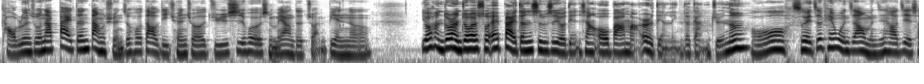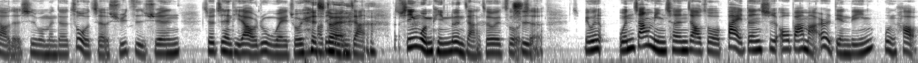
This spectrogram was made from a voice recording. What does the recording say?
讨论说，那拜登当选之后，到底全球的局势会有什么样的转变呢？有很多人就会说，哎，拜登是不是有点像奥巴马二点零的感觉呢？哦，所以这篇文章我们今天要介绍的是我们的作者徐子轩，就之前提到有入围卓越新闻对奖、新闻评论奖这位作是者。文文章名称叫做《拜登是奥巴马二点零》？问号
